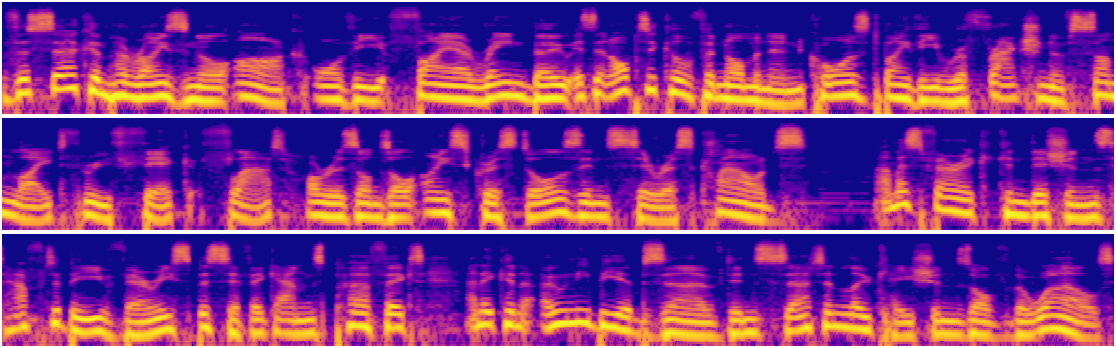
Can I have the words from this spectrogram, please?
The circumhorizontal arc, or the fire rainbow, is an optical phenomenon caused by the refraction of sunlight through thick, flat, horizontal ice crystals in cirrus clouds. Atmospheric conditions have to be very specific and perfect, and it can only be observed in certain locations of the world.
